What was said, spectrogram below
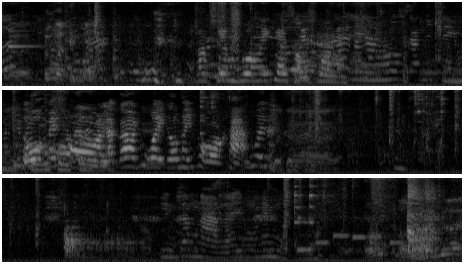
เออเพิ่งมาถึงเรอเราเตรียมพวงไว้แค่สองพวงโต๊ะไม่พอแล้วก็ถ้วยก็ไม่พอค่ะกินตั้งนานแล้วยังไม่ให้หมดเลยโอ้โหลงด้วย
